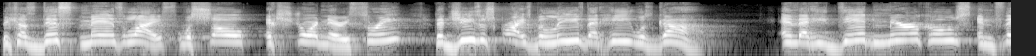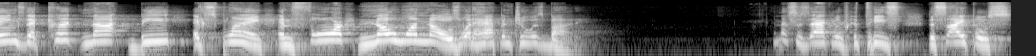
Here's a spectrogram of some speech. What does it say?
because this man's life was so extraordinary. Three, that Jesus Christ believed that he was God and that he did miracles and things that could not be explained. And four, no one knows what happened to his body. And that's exactly what these disciples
